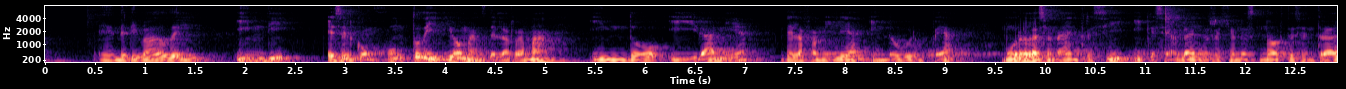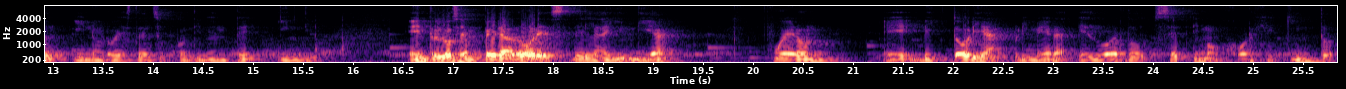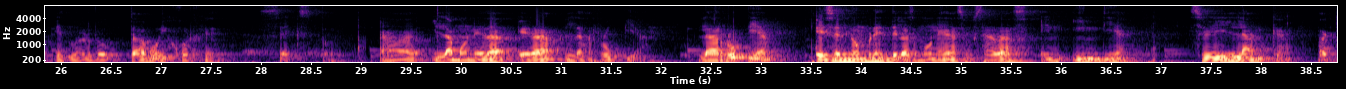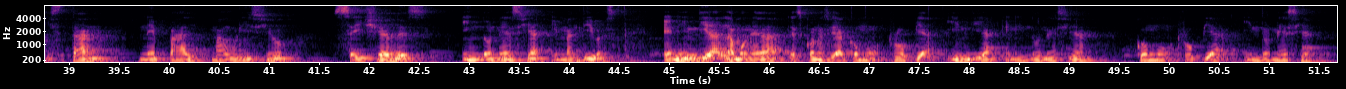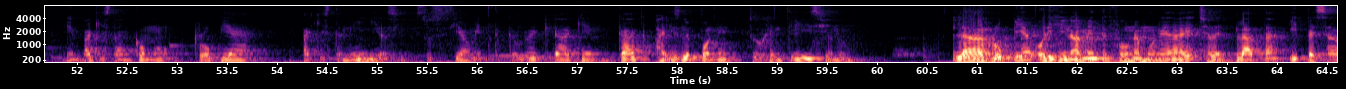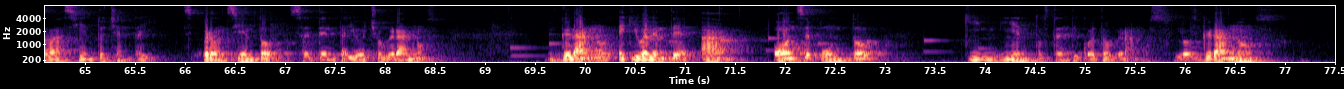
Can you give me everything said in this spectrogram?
eh, derivado del hindi, es el conjunto de idiomas de la rama indo-irania de la familia indoeuropea muy relacionada entre sí y que se habla en las regiones norte, central y noroeste del subcontinente indio. Entre los emperadores de la India fueron eh, Victoria I, Eduardo VII, Jorge V, Eduardo VIII y Jorge VI. Ah, y la moneda era la rupia. La rupia es el nombre de las monedas usadas en India, Sri Lanka, Pakistán, Nepal, Mauricio, Seychelles, Indonesia y Maldivas. En India la moneda es conocida como rupia india, en Indonesia como rupia indonesia, en Pakistán como rupia pakistaní y así sucesivamente. Creo que cada quien, cada país le pone su gentilicio, ¿no? La rupia originalmente fue una moneda hecha de plata y pesaba 180, perdón, 178 granos, grano equivalente a 11.534 gramos. Los granos,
